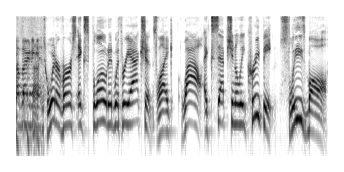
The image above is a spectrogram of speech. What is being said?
I'm owning it. Twitterverse exploded with reactions like, wow, exceptionally creepy, sleazeball.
